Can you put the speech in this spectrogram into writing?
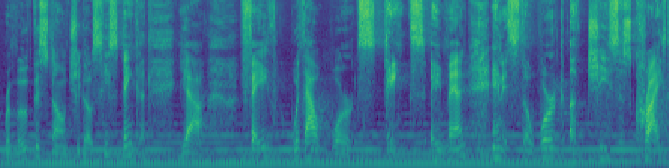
Remove the stone. She goes, He stinketh. Yeah, faith without works stinks. Amen. And it's the work of Jesus Christ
